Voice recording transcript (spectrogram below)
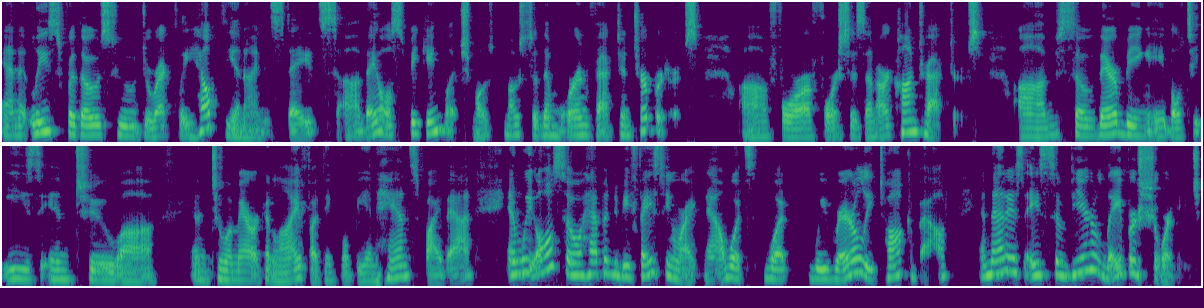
And at least for those who directly help the United States, uh, they all speak English. Most, most of them were, in fact, interpreters uh, for our forces and our contractors. Um, so they're being able to ease into uh, into American life, I think will be enhanced by that. And we also happen to be facing right now what's what we rarely talk about, and that is a severe labor shortage,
